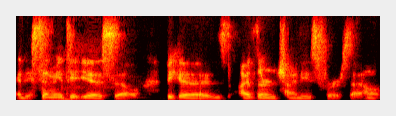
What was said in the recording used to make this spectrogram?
and they sent me to ESL because I learned Chinese first at home.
